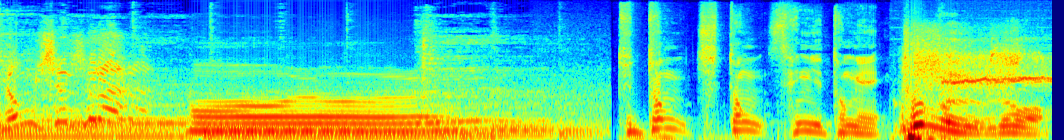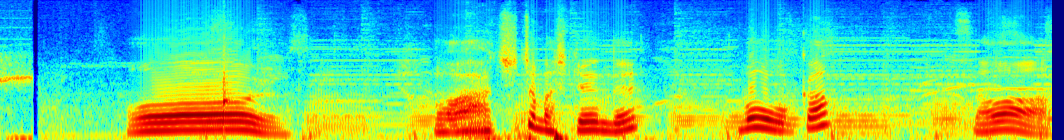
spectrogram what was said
병신들아! 어, 두통, 치통, 생리통에 tum으로. 어, 와, 진짜 맛있겠는데? 먹어볼까? 나와.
